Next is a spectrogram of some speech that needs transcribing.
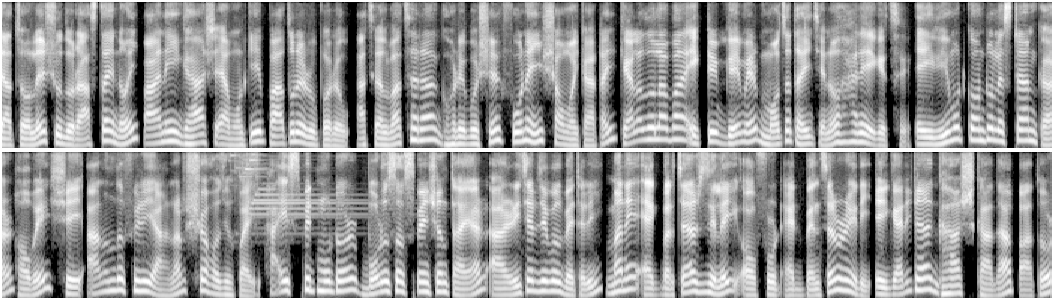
যা চলে শুধু রাস্তায় নয়, পানি, ঘাস, এমনকি পাথরের উপরেও। আজকাল বাচ্চারা ঘরে বসে ফোনেই সময় কাটায়। খেলাধুলা বা একটিভ গেমের মজাটাই যেন হারিয়ে গেছে। এই রিমোট কন্ট্রোল স্ট্যান্ড কার হবে সেই আনন্দ ফিরিয়ে আনার সহজ উপায়। হাই স্পিড মোটর বড় সাসপেনশন টায়ার আর রিচার্জেবল ব্যাটারি মানে একবার চার্জ দিলেই অফ রোড অ্যাডভেঞ্চার রেডি এই গাড়িটা ঘাস, কাদা, পাথর,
